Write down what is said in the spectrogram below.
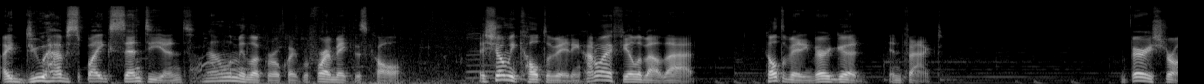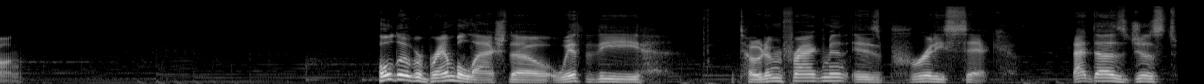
I do have Spike Sentient. Now let me look real quick before I make this call. They show me Cultivating. How do I feel about that? Cultivating, very good, in fact. Very strong. Holdover Bramble-Lash, though, with the Totem Fragment is pretty sick. That does just,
